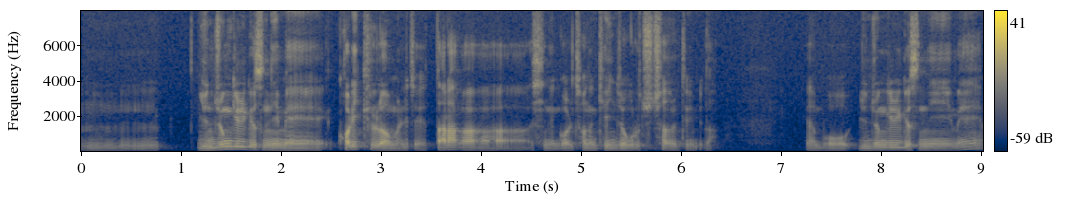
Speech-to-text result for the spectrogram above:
음, 윤종길 교수님의 커리큘럼을 이제 따라가시는 걸 저는 개인적으로 추천을 드립니다. 그냥 뭐 윤종길 교수님의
